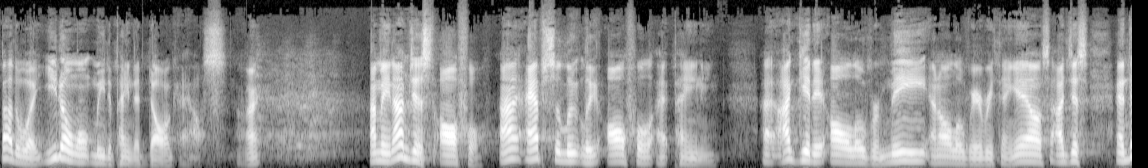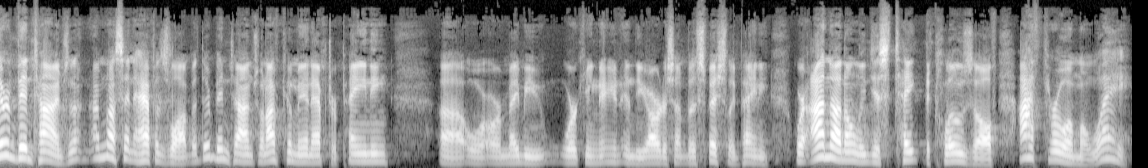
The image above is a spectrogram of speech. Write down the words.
by the way, you don't want me to paint a doghouse, all right? I mean, I'm just awful. I'm absolutely awful at painting. I, get it all over me and all over everything else. I just, and there have been times, I'm not saying it happens a lot, but there have been times when I've come in after painting uh, or, or maybe working in, in the art or something, but especially painting, where I not only just take the clothes off, I throw them away.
